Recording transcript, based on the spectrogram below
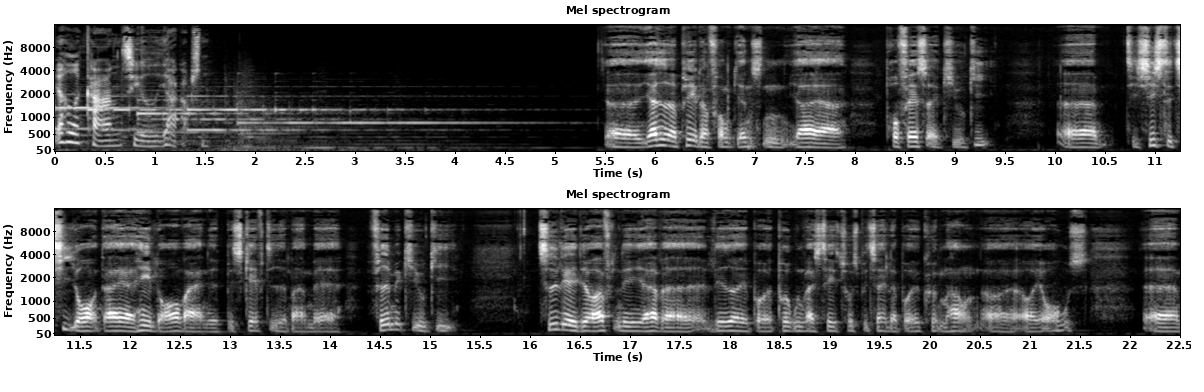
Jeg hedder Karen Sigrid Jacobsen. Øh, jeg hedder Peter Funk Jensen. Jeg er professor i kirurgi. Øh, de sidste 10 år der er jeg helt overvejende beskæftiget mig med fedmekirurgi. Tidligere i det offentlige, jeg har været leder både på universitetshospitaler både i København og, og i Aarhus. Øh,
